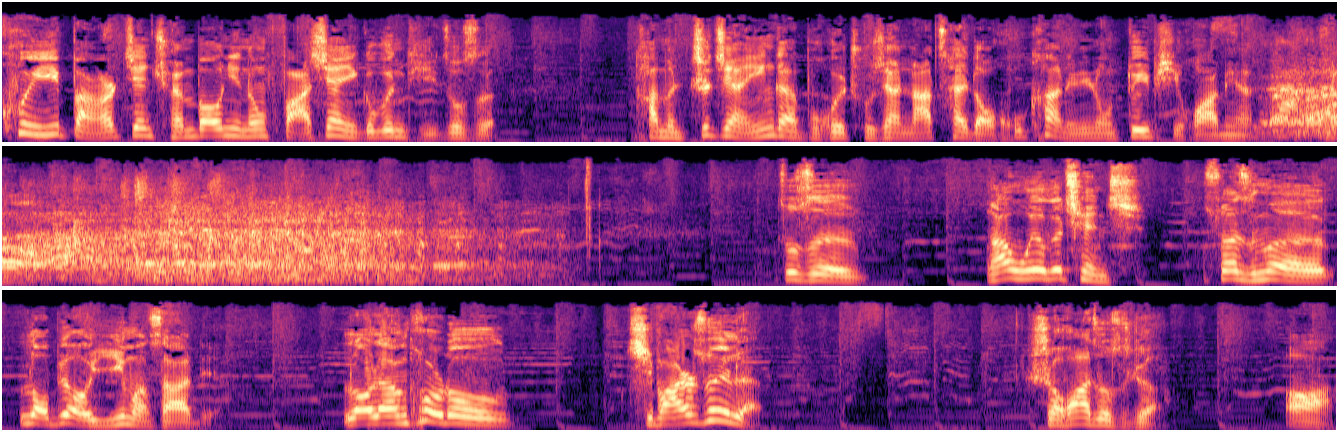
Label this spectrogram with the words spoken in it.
窥一斑而见全豹，你能发现一个问题，就是他们之间应该不会出现拿菜刀互砍的那种对比画面，知道吧？就是俺屋有个亲戚，算是我老表姨嘛啥的，老两口都七八十岁了，说话就是这，啊，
